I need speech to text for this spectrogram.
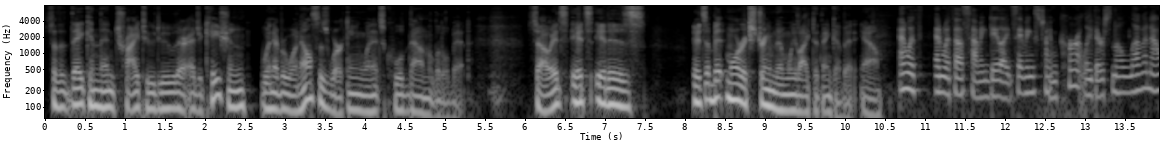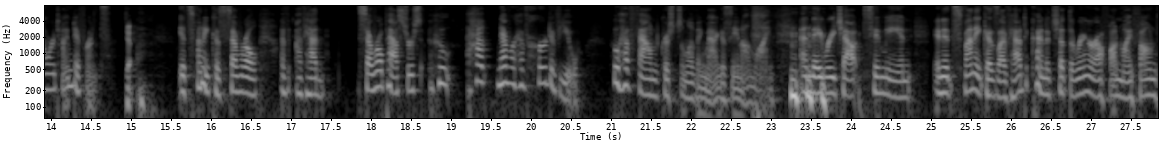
so that they can then try to do their education when everyone else is working when it's cooled down a little bit. So it's it's it is it's a bit more extreme than we like to think of it. Yeah. And with and with us having daylight savings time currently, there's an 11 hour time difference. Yep. It's funny because several I've, I've had several pastors who have never have heard of you who have found Christian Living magazine online and they reach out to me and and it's funny because I've had to kind of shut the ringer off on my phone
